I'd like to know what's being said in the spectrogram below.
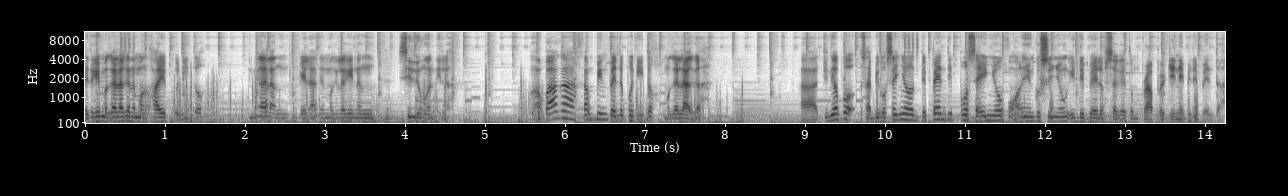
pwede kayo mag-alaga ng mga hayop po dito. Yun nga lang kailangan maglagay ng silungan nila mga baka, camping, pwede po dito mag-alaga. At yun nga po, sabi ko sa inyo, depende po sa inyo kung ano yung gusto nyong i-develop sa ganitong property na binibenta.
